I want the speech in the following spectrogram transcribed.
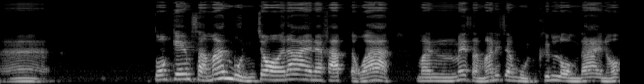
อ่าตัวเกมสามารถหมุนจอได้นะครับ แต่ว่ามันไม่สามารถที่จะหมุนขึ้นลงได้เนาะ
